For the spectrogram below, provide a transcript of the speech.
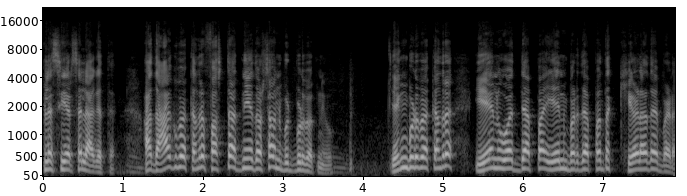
ಪ್ಲಸ್ ಇಯರ್ಸಲ್ಲಿ ಆಗುತ್ತೆ. ಅದಾಗಬೇಕಂದ್ರೆ ಫಸ್ಟ್ ಹದಿನೈದು ವರ್ಷ ಅವ್ನು ಬಿಟ್ಬಿಡ್ಬೇಕು ನೀವು. ಹೆಂಗೆ ಬಿಡ್ಬೇಕಂದ್ರೆ ಏನು ಓದ್ಯಪ್ಪ ಏನು ಬರ್ದ್ಯಪ್ಪ ಅಂತ ಕೇಳೋದೇ ಬೇಡ.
